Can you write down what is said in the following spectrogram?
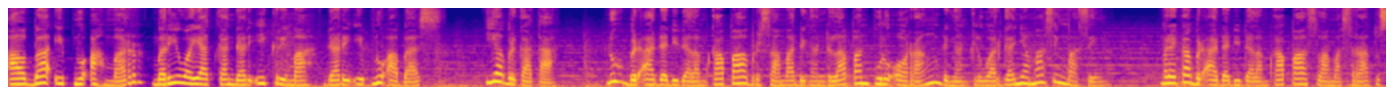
Alba Ibnu Ahmar meriwayatkan dari Ikrimah dari Ibnu Abbas. Ia berkata, Nuh berada di dalam kapal bersama dengan 80 orang dengan keluarganya masing-masing. Mereka berada di dalam kapal selama 150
